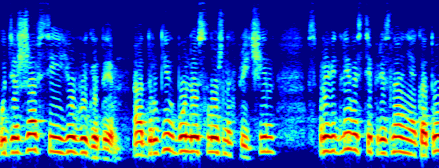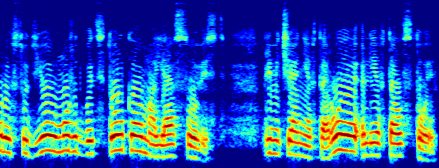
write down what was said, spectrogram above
удержав все ее выгоды, от других более сложных причин, справедливости признания которых судьей может быть только моя совесть. Примечание второе. Лев Толстой.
